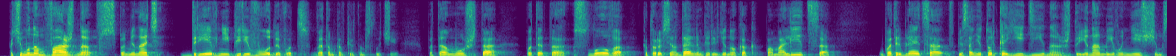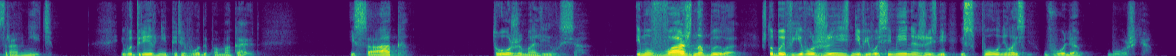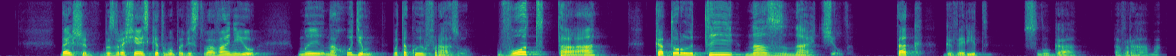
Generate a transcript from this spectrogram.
Почему нам важно вспоминать древние переводы вот в этом конкретном случае? Потому что вот это слово, которое в синодальном переведено как «помолиться», употребляется в Писании только единожды, и нам его не с чем сравнить. И вот древние переводы помогают. Исаак тоже молился. Ему важно было, чтобы в его жизни, в его семейной жизни исполнилась воля Божья. Дальше, возвращаясь к этому повествованию, мы находим вот такую фразу. «Вот та, которую ты назначил». Так говорит слуга Авраама.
